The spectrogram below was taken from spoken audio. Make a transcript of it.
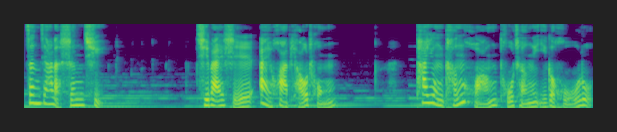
增加了生趣。齐白石爱画瓢虫。他用藤黄涂成一个葫芦，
